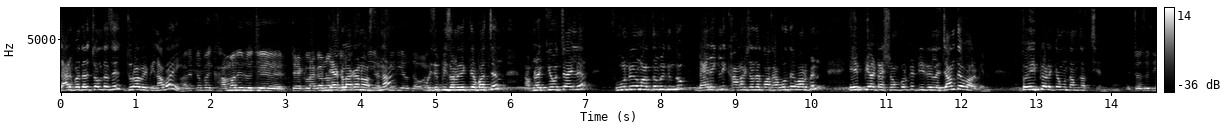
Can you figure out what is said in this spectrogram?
চার ফেদার চলতেছে জোড়া বেবি না ভাই? আর এটা ভাই খামারির ওই যে ট্যাগ লাগানো ট্যাগ লাগানো আছে না? ওই যে পিছনে দেখতে পাচ্ছেন আপনার কেউ চাইলে ফোনের মাধ্যমে কিন্তু ডাইরেক্টলি খামারের সাথে কথা বলতে পারবেন। এই পেয়ারটার সম্পর্কে ডিটেলে জানতে পারবেন। তো এই পেয়ারটা কেমন দাম চাচ্ছেন? এটা যদি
